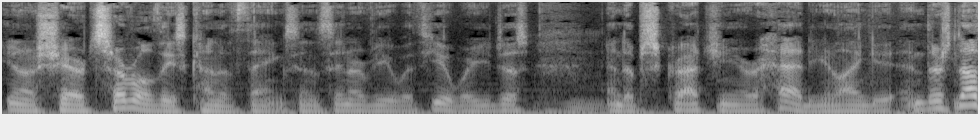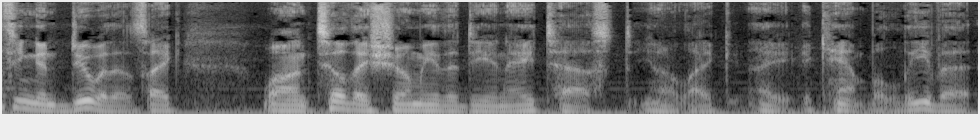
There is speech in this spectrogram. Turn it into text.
you know, shared several of these kind of things in his interview with you, where you just mm-hmm. end up scratching your head. And you're like, and there's nothing you can do with it. It's like, Well, until they show me the DNA test, you know, like I, I can't believe it.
